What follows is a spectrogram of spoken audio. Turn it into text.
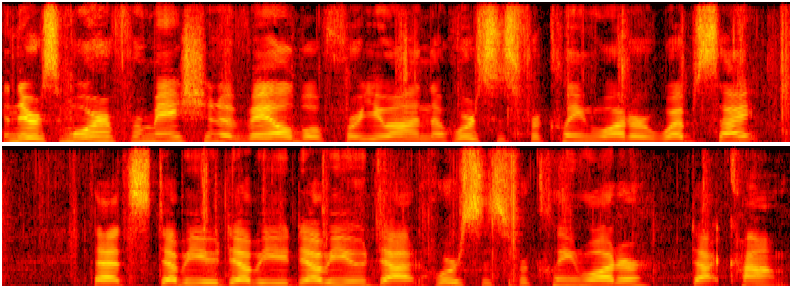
And there's more information available for you on the Horses for Clean Water website. That's www.horsesforcleanwater.com.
